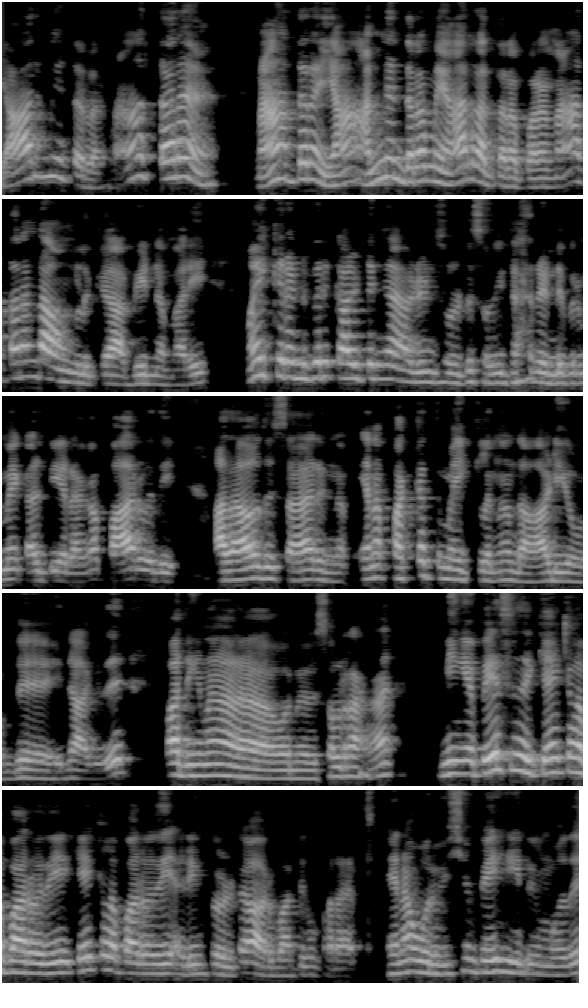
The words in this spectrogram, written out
யாருமே தரல. நான் தரேன். நான் தரேன் யா அண்ணன் திறமை யாரா தர போறேன் நான் தரேன்டா அவங்களுக்கு அப்படின்ற மாதிரி மைக்கு ரெண்டு பேரும் கழட்டுங்க அப்படின்னு சொல்லிட்டு சொல்லிட்டாரு. ரெண்டு பேருமே கழட்டிடுறாங்க. பார்வதி அதாவது சார் ஏன்னா பக்கத்து மைக்ல இருந்து அந்த ஆடியோ வந்து இதாகுது. பாத்தீங்கன்னா ஒன்று சொல்றாங்க நீங்க பேசுறது கேட்கல பார்வதி கேட்கல பார்வதி அப்படின்னு சொல்லிட்டு அவர் பாட்டுக்கு போறாரு. ஏன்னா ஒரு விஷயம் பேசிக்கிட்டு இருக்கும்போது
